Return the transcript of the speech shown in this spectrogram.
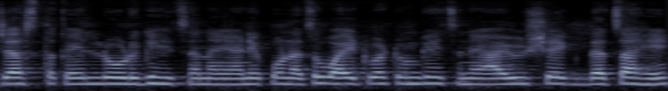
जास्त काही लोड घ्यायचा नाही आणि कोणाचं वाईट वाटून घ्यायचं नाही. आयुष्य एकदाच आहे.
